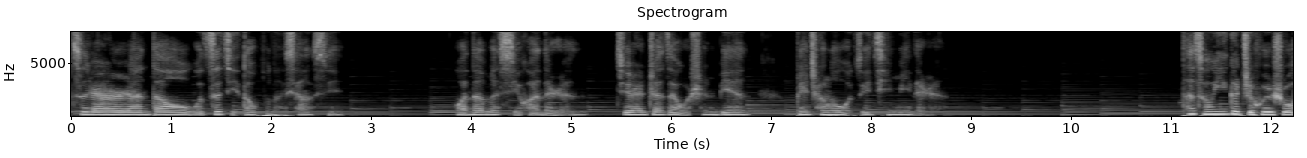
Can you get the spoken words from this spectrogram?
自然而然到我自己都不能相信，我那么喜欢的人，居然站在我身边，变成了我最亲密的人。他从一个只会说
